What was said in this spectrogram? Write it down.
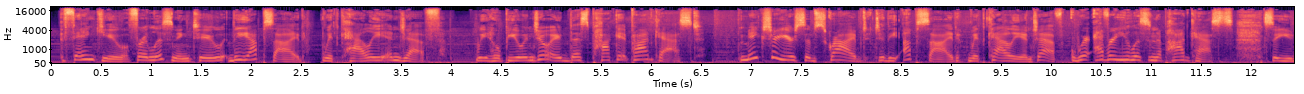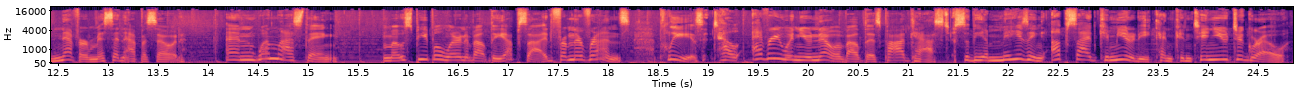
Thank you for listening to The Upside with Callie and Jeff. We hope you enjoyed this Pocket Podcast. Make sure you're subscribed to The Upside with Callie and Jeff wherever you listen to podcasts so you never miss an episode. And one last thing. Most people learn about the upside from their friends. Please tell everyone you know about this podcast so the amazing upside community can continue to grow.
